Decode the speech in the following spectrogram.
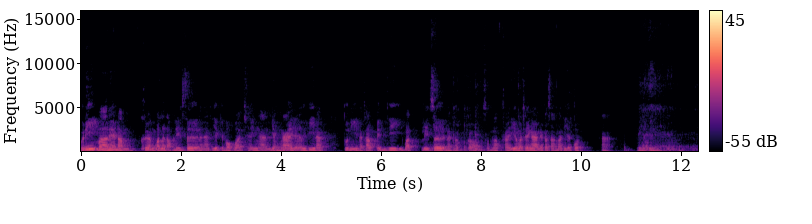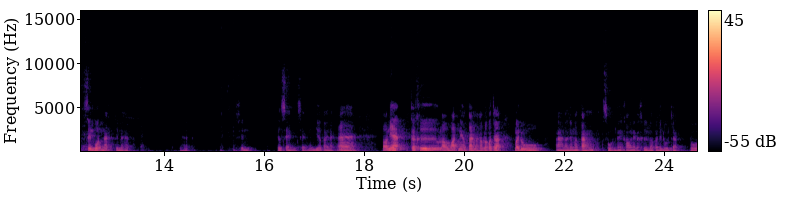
วันนี้มาแนะนำเครื่องวัดระดับเลเซอร์นะฮะที่อยากจะบอกว่าใช้งานอย่างง่ายเลยนะพี่ๆนะ ตัวนี้นะครับเป็นที่วัดเลเซอร์นะครับ ก็สำหรับใครที่เอามาใช้งานเนี่ยก็สามารถที่จะกดอ่านี่จะเป็นเส้นบนนะเห็นไหมฮะนะฮะเส้นเดี๋ยวแสงแสงผมเยอะไปนะอ่าตอนเนี้ยก็คือเราวัดแนวตั้งนะครับ เราก็จะมาดูอ่าเราจะมาตั้งศูนย์ให้เขาเนี่ยก็คือ เราก็จะดูจากตัว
